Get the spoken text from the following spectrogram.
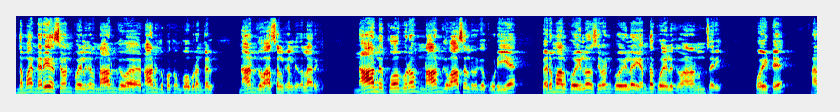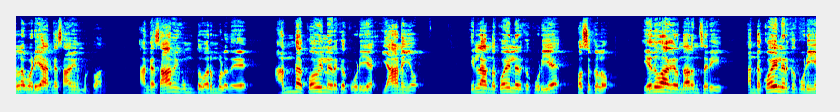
இந்த மாதிரி நிறைய சிவன் கோயில்கள் நான்கு நான்கு பக்கம் கோபுரங்கள் நான்கு வாசல்கள் இதெல்லாம் இருக்குது நாலு கோபுரம் நான்கு வாசல் இருக்கக்கூடிய பெருமாள் கோயிலோ சிவன் கோயிலோ எந்த கோயிலுக்கு வேணாலும் சரி போயிட்டு நல்லபடியாக அங்கே சாமி கும்பிட்டுவாங்க. அங்கே சாமி கும்பிட்டு வரும் பொழுது அந்த கோவிலில் இருக்கக்கூடிய யானையோ இல்லை அந்த கோயிலில் இருக்கக்கூடிய பசுக்களோ எதுவாக இருந்தாலும் சரி அந்த கோயிலில் இருக்கக்கூடிய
